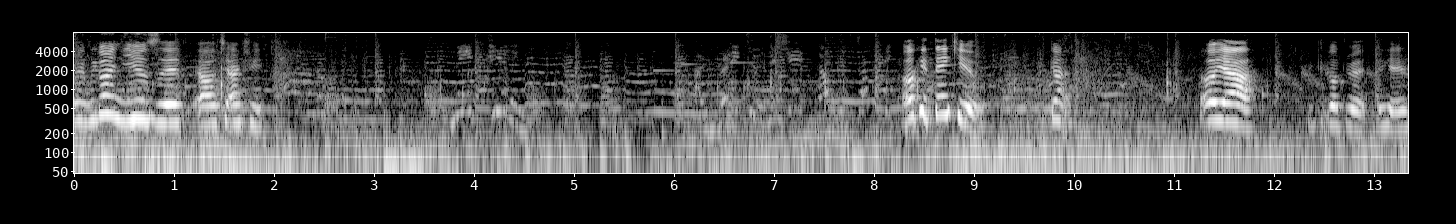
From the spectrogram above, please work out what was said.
we're going to use it uh, to actually Okay, thank you. Got. Oh yeah, we can go through it. Okay.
